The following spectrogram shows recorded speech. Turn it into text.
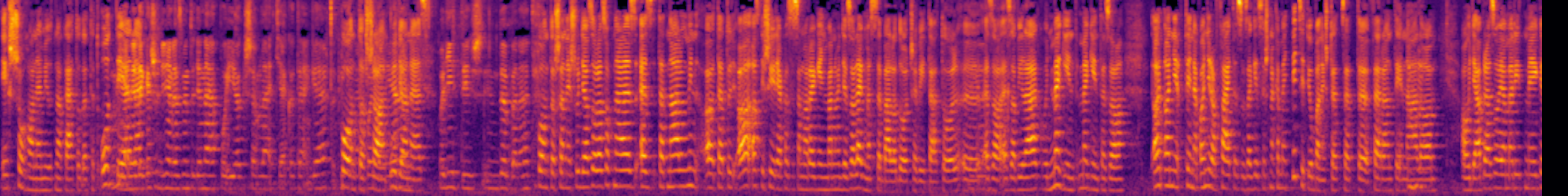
és soha nem jutnak át oda. Tehát ott Milyen élnek, érdekes, hogy ugyanez, mint hogy a nápolyiak sem látják a tengert. Pontosan, ugyanez. Hogy itt is döbbenet. Pontosan, és ugye az olaszoknál ez, ez tehát nálunk, mind, a, tehát hogy azt is írják azt hiszem a regényben, hogy ez a legmesszebb áll a Dolce Vitától ez a, ez a világ, hogy megint, megint ez a, annyi, tényleg annyira fájt ez az egész, és nekem egy picit jobban is tetszett ö, Ferranténál, Mhm. a, ahogy ábrázolja, mert itt még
